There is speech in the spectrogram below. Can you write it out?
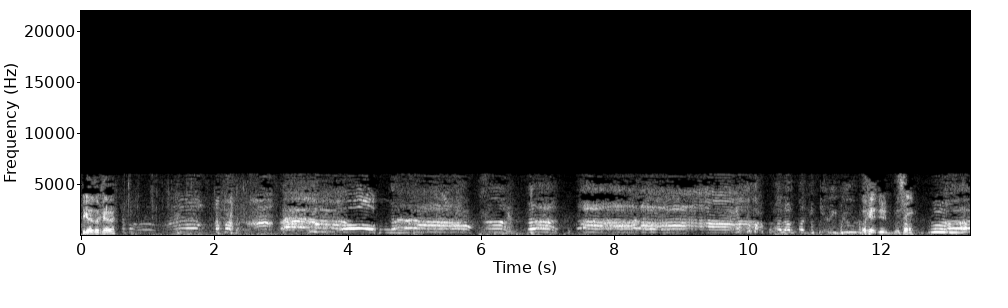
You guys okay? Okay, dude, what's wrong?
